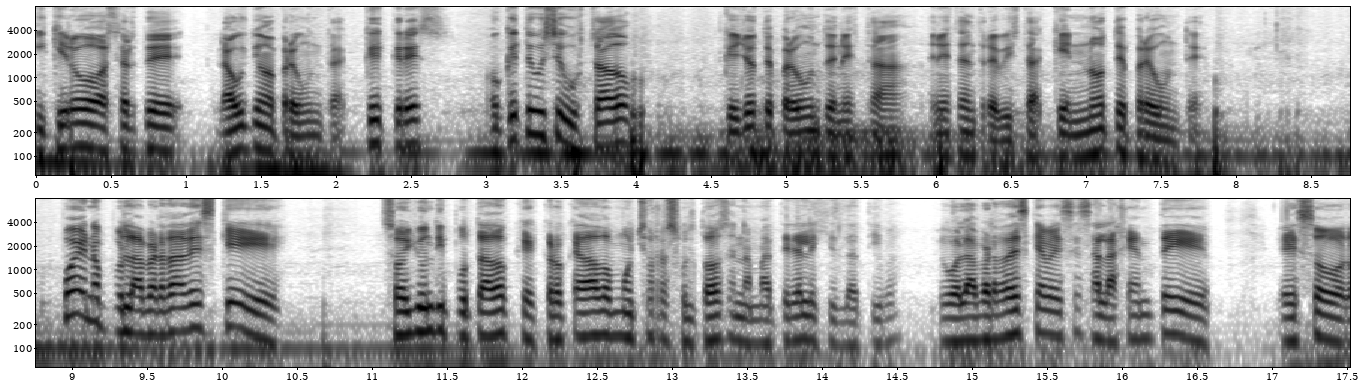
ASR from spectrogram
y quiero hacerte la última pregunta. ¿Qué crees o qué te hubiese gustado que yo te pregunte en esta, en esta entrevista que no te pregunte? Bueno, pues la verdad es que soy un diputado que creo que ha dado muchos resultados en la materia legislativa. Digo, la verdad es que a veces a la gente eso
